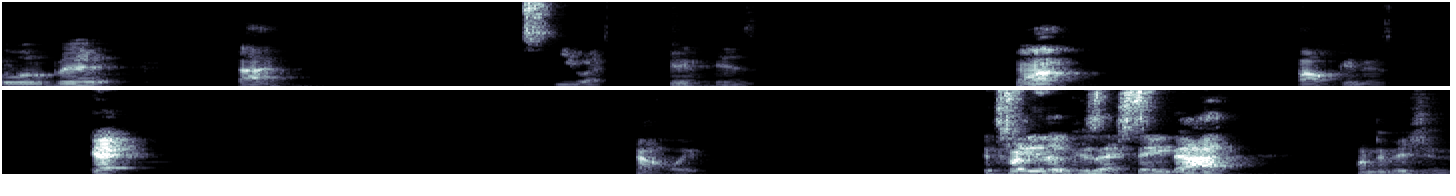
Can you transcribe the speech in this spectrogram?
a little bit that U.S. is want Falcon is get. Can't wait. It's funny though because I say that on division.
